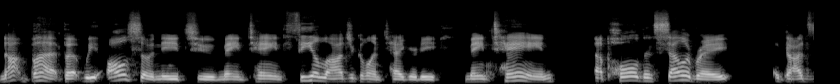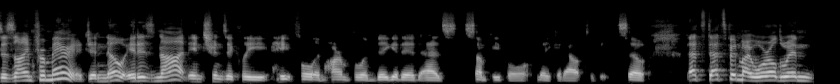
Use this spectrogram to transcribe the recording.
not but, but we also need to maintain theological integrity, maintain, uphold, and celebrate God's design for marriage. And no, it is not intrinsically hateful and harmful and bigoted as some people make it out to be. So that's that's been my whirlwind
